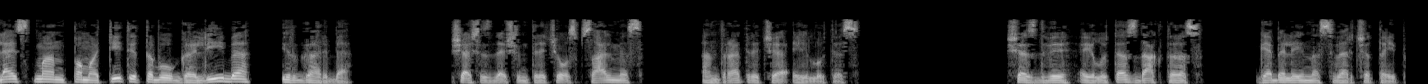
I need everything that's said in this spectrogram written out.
leisk man pamatyti tavo galybę ir garbę. 63 psalmės antra trečia eilutės. Šias dvi eilutes daktaras Gebeleinas verčia taip.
